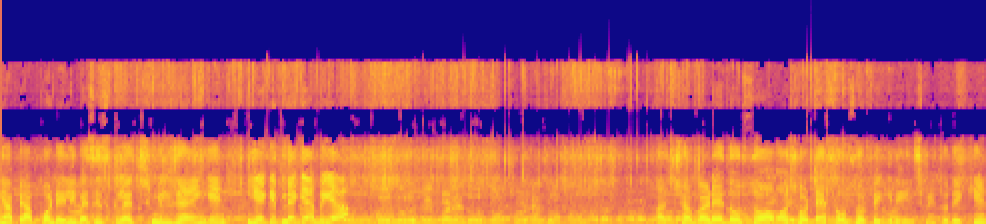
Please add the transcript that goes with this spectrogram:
यहाँ पे आपको डेली बेसिस क्लच मिल जाएँगे। ये कितने के हैं भैया? दो सौ बड़े दो सौ छोटे सौ अच्छा बड़े 200 और छोटे सौ सौ रुपये की रेंज में। तो देखिए,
